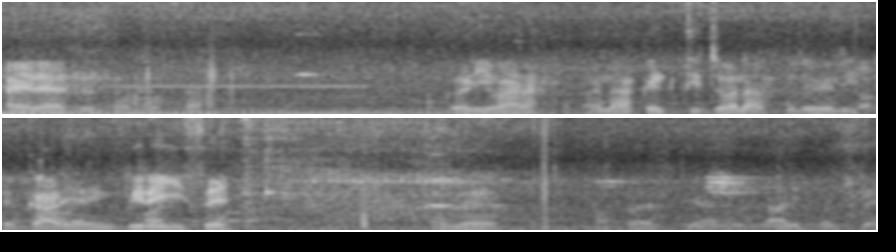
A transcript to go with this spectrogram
ખાઈ રહ્યા છે સમોસા. કઢીવાળા. અને આ કંઈકથી જોન આપી લેલી ગાડી અહીં ઊભી રહી છે. અને આપણે અત્યારે ગાડી પર છે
